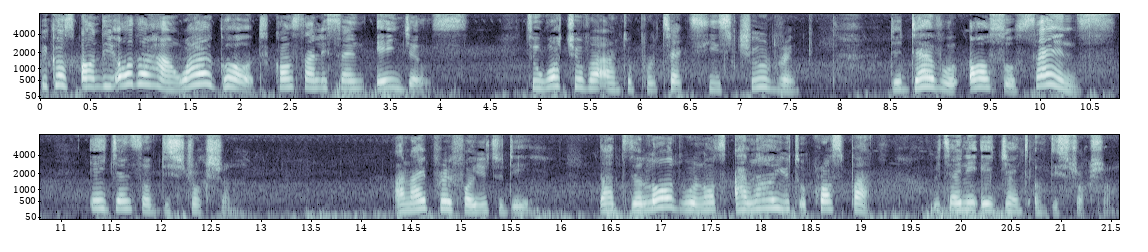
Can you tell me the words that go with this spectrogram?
Because, on the other hand, while God constantly sends angels to watch over and to protect his children, the devil also sends agents of destruction. And I pray for you today that the Lord will not allow you to cross path with any agent of destruction.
